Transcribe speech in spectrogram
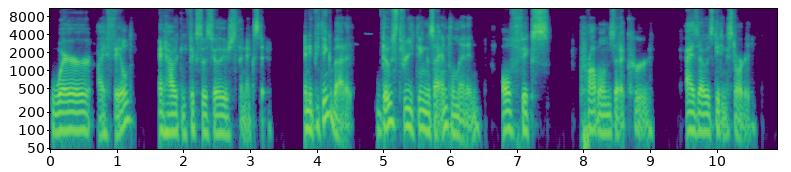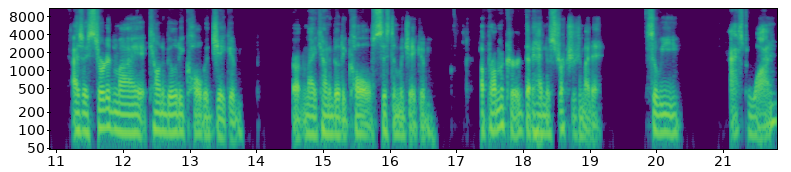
where I failed, and how I can fix those failures the next day. And if you think about it, those three things I implemented all fix problems that occurred as I was getting started. As I started my accountability call with Jacob, or my accountability call system with Jacob, a problem occurred that I had no structure to my day. So we asked why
